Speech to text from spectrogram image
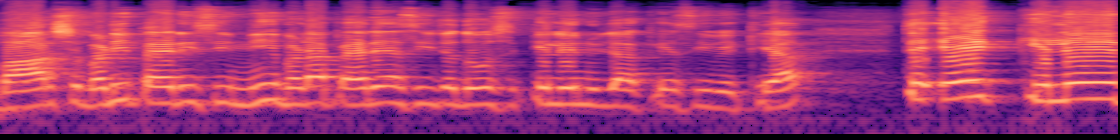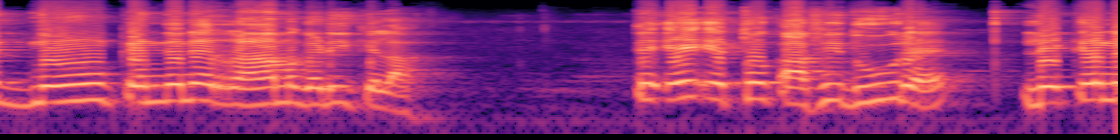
بارش ਬੜੀ ਪੈ ਰਹੀ ਸੀ ਮੀਂਹ ਬੜਾ ਪੈ ਰਿਹਾ ਸੀ ਜਦੋਂ ਉਸ ਕਿਲੇ ਨੂੰ ਜਾ ਕੇ ਅਸੀਂ ਵੇਖਿਆ ਤੇ ਇਹ ਕਿਲੇ ਨੂੰ ਕਹਿੰਦੇ ਨੇ ਰਾਮਗੜੀ ਕਿਲਾ ਤੇ ਇਹ ਇੱਥੋਂ ਕਾਫੀ ਦੂਰ ਹੈ ਲੇਕਿਨ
